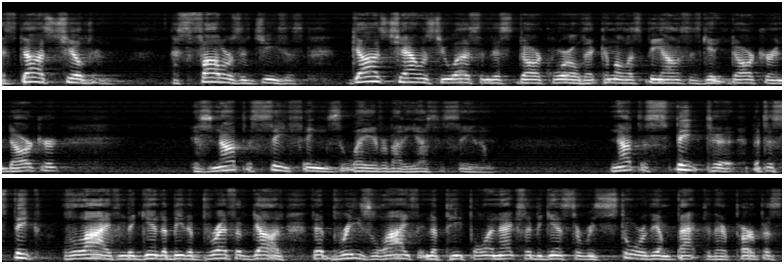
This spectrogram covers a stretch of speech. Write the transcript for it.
As God's children, as followers of Jesus, God's challenge to us in this dark world that, come on, let's be honest, is getting darker and darker, is not to see things the way everybody else is seeing them. Not to speak to it, but to speak life and begin to be the breath of God that breathes life into people and actually begins to restore them back to their purpose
